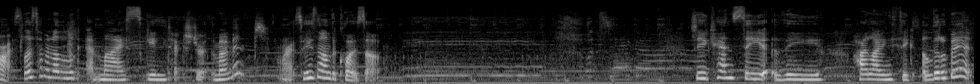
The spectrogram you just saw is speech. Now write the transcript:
Alright, so let's have another look at my skin texture at the moment. Alright, so here's another close-up. So you can see the highlighting stick a little bit.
